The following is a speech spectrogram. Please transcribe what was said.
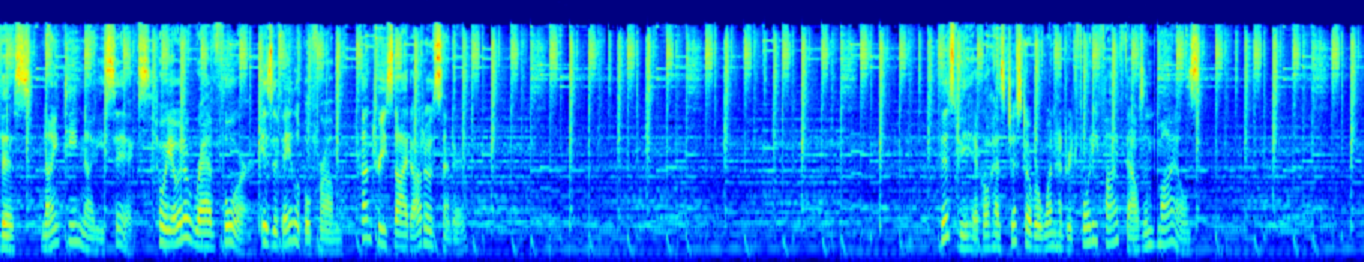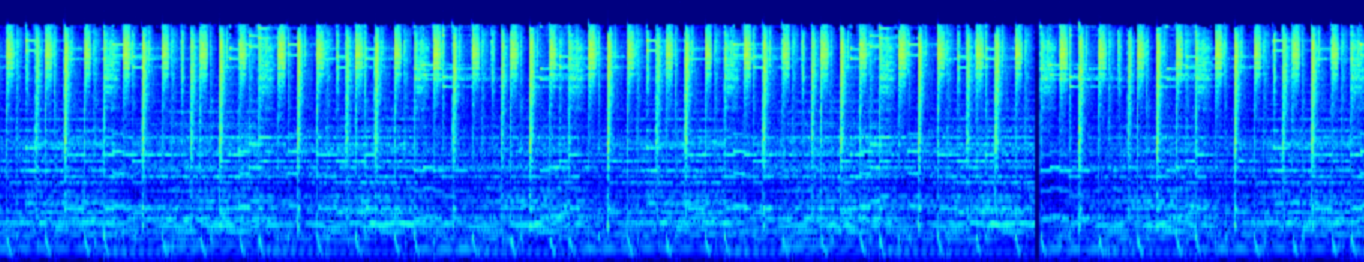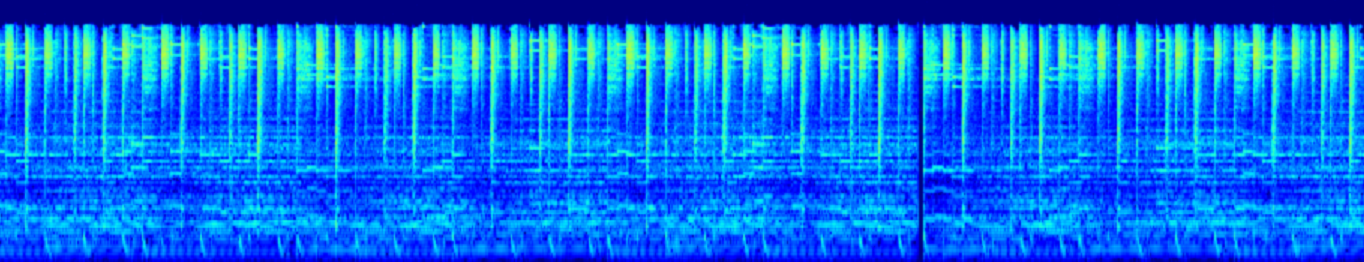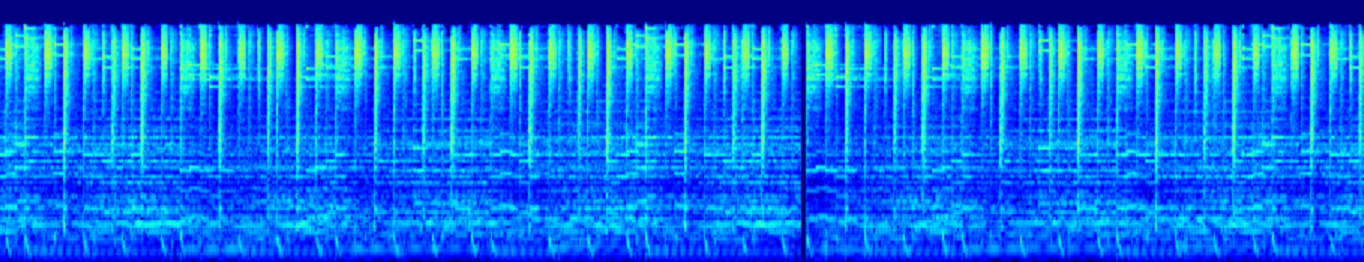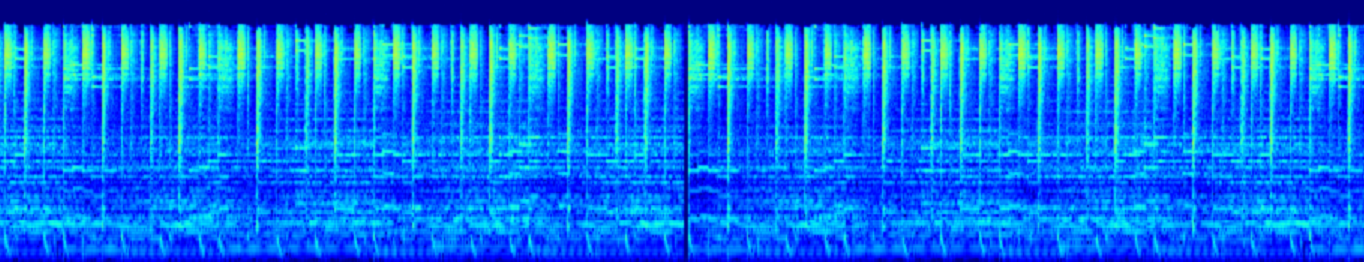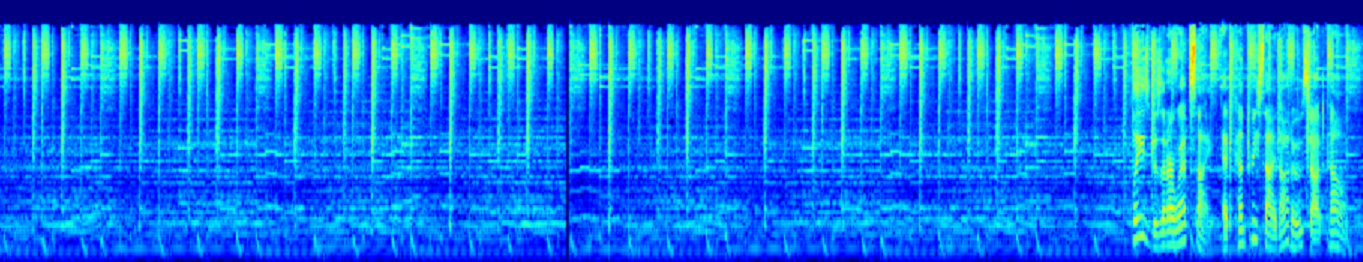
This 1996 Toyota RAV4 is available from Countryside Auto Center. This vehicle has just over 145,000 miles. Please visit our website at countrysideautos.com.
